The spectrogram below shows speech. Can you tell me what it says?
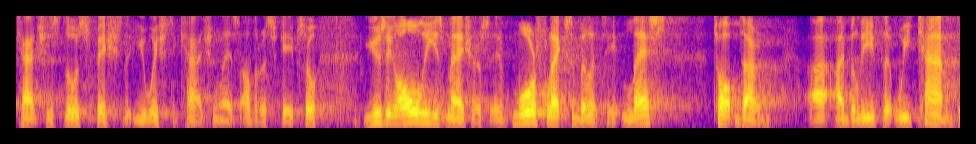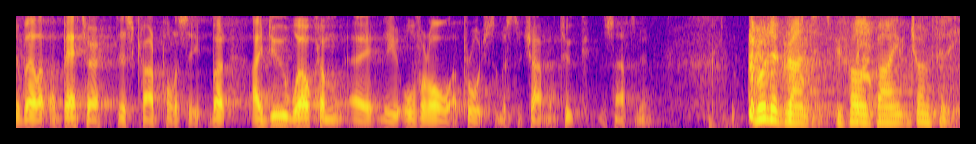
catches those fish that you wish to catch and lets other escape. So using all these measures, if more flexibility, less top-down, uh, I believe that we can develop a better discard policy. But I do welcome uh, the overall approach that Mr Chapman took this afternoon. Rhoda Grant to be followed by John Finney.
